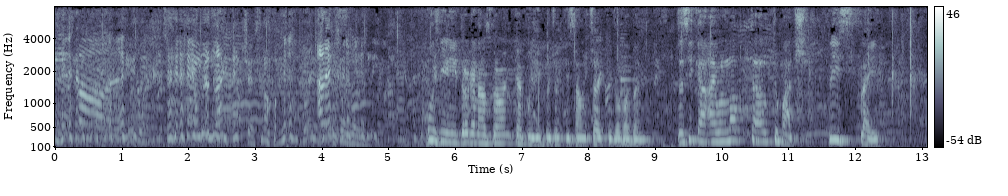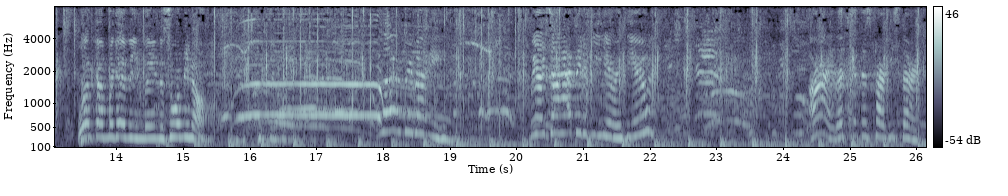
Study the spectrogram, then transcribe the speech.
Nice to see you both. Pictures, no. Później droga na Ostrołękę, później króciutki soundcheck i Wowa Band. Jessica, I will not tell too much. Please play. Welcome again in, in Sułomino. Hello, everybody. We are so happy to be here with you. All right, let's get this party started.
